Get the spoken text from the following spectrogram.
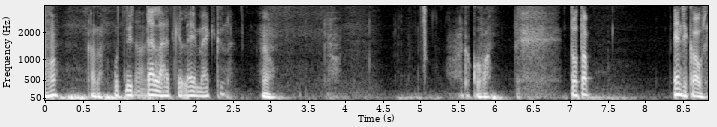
Oho, kato. Mutta nyt tällä hetkellä ei mene kyllä. Joo. Aika kova. Tota, ensi kausi.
